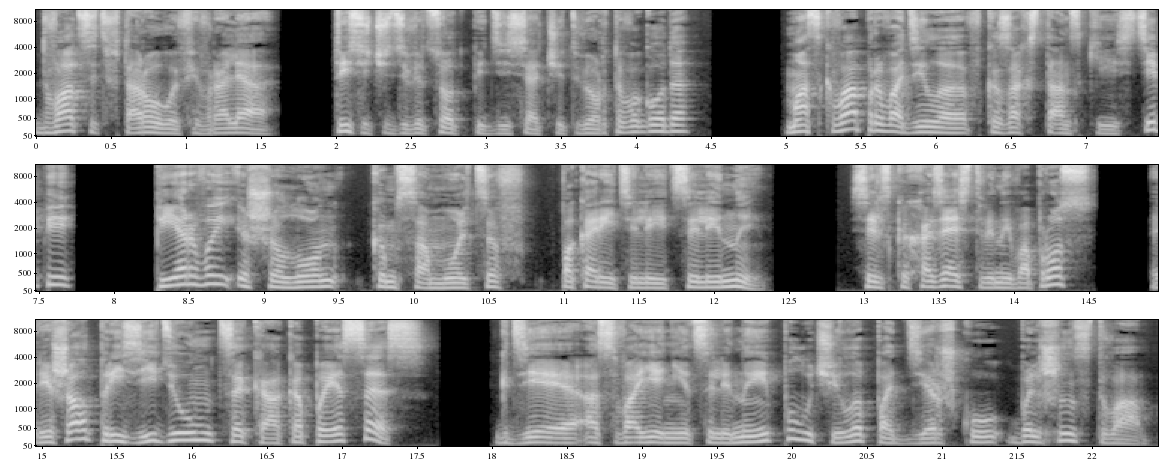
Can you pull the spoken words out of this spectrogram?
22 февраля 1954 года Москва проводила в казахстанские степи первый эшелон комсомольцев-покорителей Целины. Сельскохозяйственный вопрос решал президиум ЦК КПСС, где освоение Целины получило поддержку большинства.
